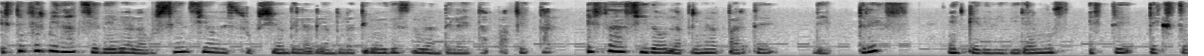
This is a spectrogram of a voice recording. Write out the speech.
Esta enfermedad se debe a la ausencia o destrucción de la glándula tiroides durante la etapa fetal. Esta ha sido la primera parte de tres en que dividiremos este texto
